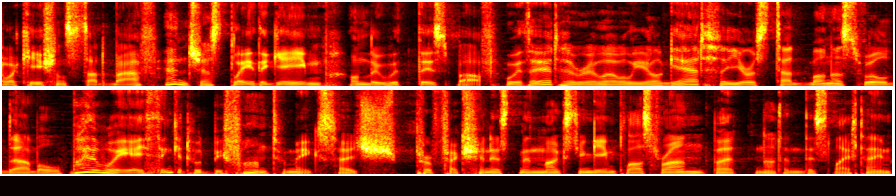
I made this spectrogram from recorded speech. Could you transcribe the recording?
vocation stat buff, and just play the game only with this buff. With it, every level you'll get, your stat bonus will double. By the way, I think it would be fun to make such perfectionist min-maxing Game Plus run, but not in this lifetime.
